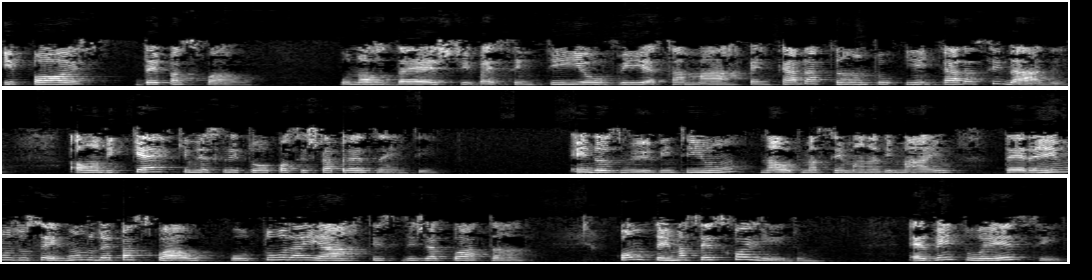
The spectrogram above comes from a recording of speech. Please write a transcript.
e pós De Pascoal. O Nordeste vai sentir e ouvir essa marca em cada canto e em cada cidade, aonde quer que um escritor possa estar presente. Em 2021, na última semana de maio, teremos o segundo de Pascoal, Cultura e Artes de Japoatã, com o tema a ser escolhido. Evento esse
